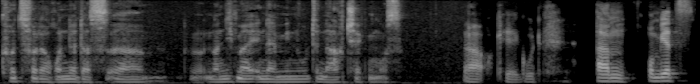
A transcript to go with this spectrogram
kurz vor der Runde das äh, noch nicht mal in der Minute nachchecken muss. Ja, okay, gut. Ähm, um jetzt,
